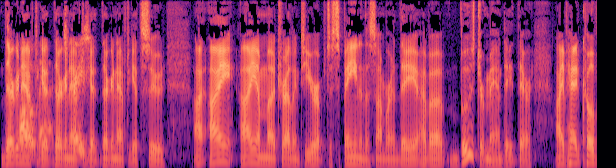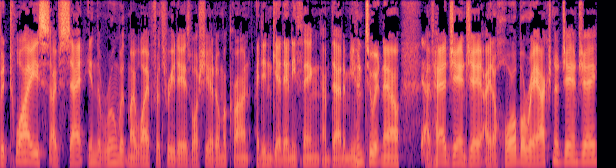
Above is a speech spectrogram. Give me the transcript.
They're going to have to that. get. They're going to have to get. They're going to have to get sued. I I, I am uh, traveling to Europe to Spain in the summer, and they have a booster mandate there. I've had COVID twice. I've sat in the room with my wife for three days while she had Omicron. I didn't get anything. I'm that immune to it now. Yeah. I've had J and J. I had a horrible reaction to J and J.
